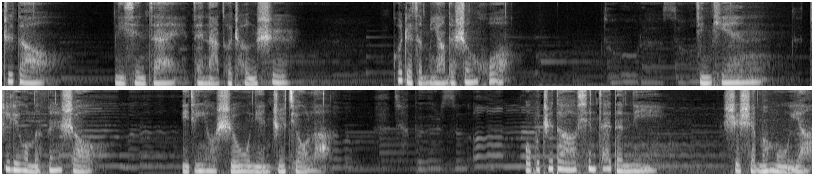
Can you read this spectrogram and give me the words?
知道你现在在哪座城市，过着怎么样的生活？今天，距离我们分手已经有十五年之久了。我不知道现在的你是什么模样，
